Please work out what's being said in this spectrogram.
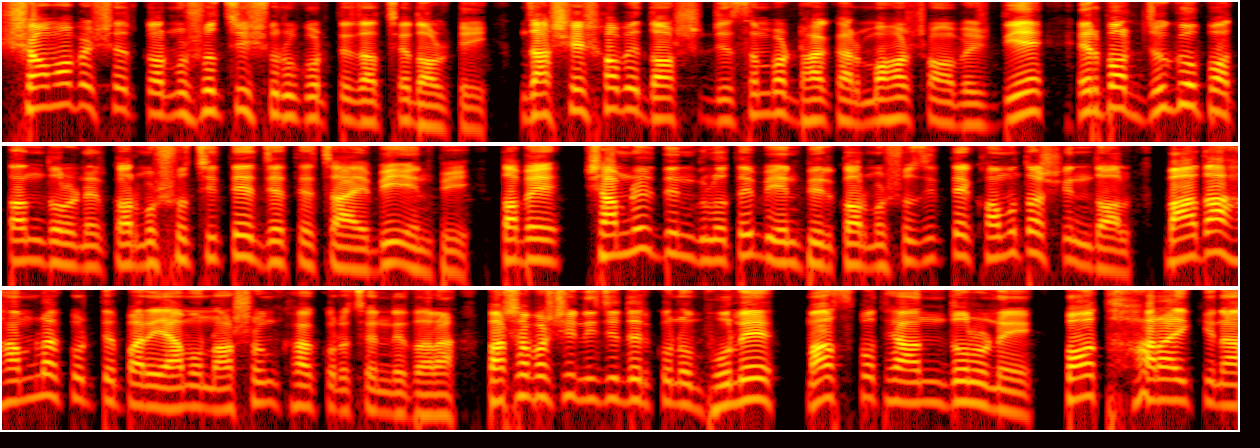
সমাবেশের কর্মসূচি শুরু করতে যাচ্ছে দলটি, যা শেষ হবে দশ ডিসেম্বর ঢাকার মহাসমাবেশ দিয়ে। এরপর যুগপথ আন্দোলনের কর্মসূচিতে যেতে চায় বিএনপি। তবে সামনের দিনগুলোতে বিএনপির কর্মসূচিতে ক্ষমতাসীন দল বাধা হামলা করতে পারে এমন আশঙ্কা করেছেন নেতারা। পাশাপাশি নিজেদের কোনো ভুলে মাঝপথে আন্দোলনে পথ হারায় কিনা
